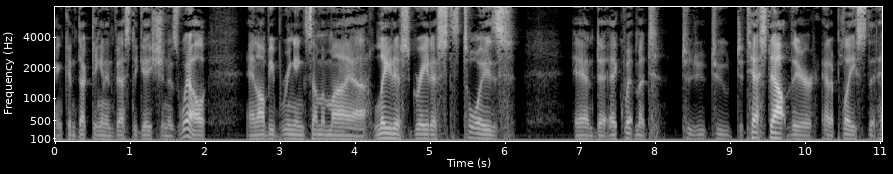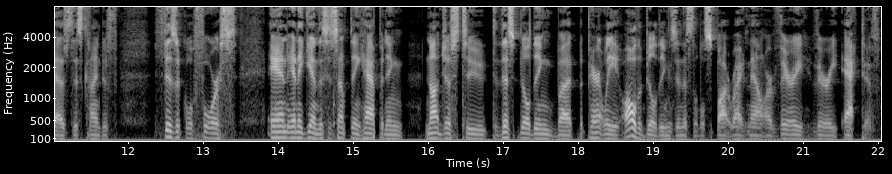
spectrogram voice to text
and conducting an investigation as well and I'll be bringing some of my uh, latest, greatest toys and uh, equipment to, to, to test out there at a place that has this kind of physical force. And, and again, this is something happening not just to, to this building, but apparently all the buildings in this little spot right now are very, very active.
